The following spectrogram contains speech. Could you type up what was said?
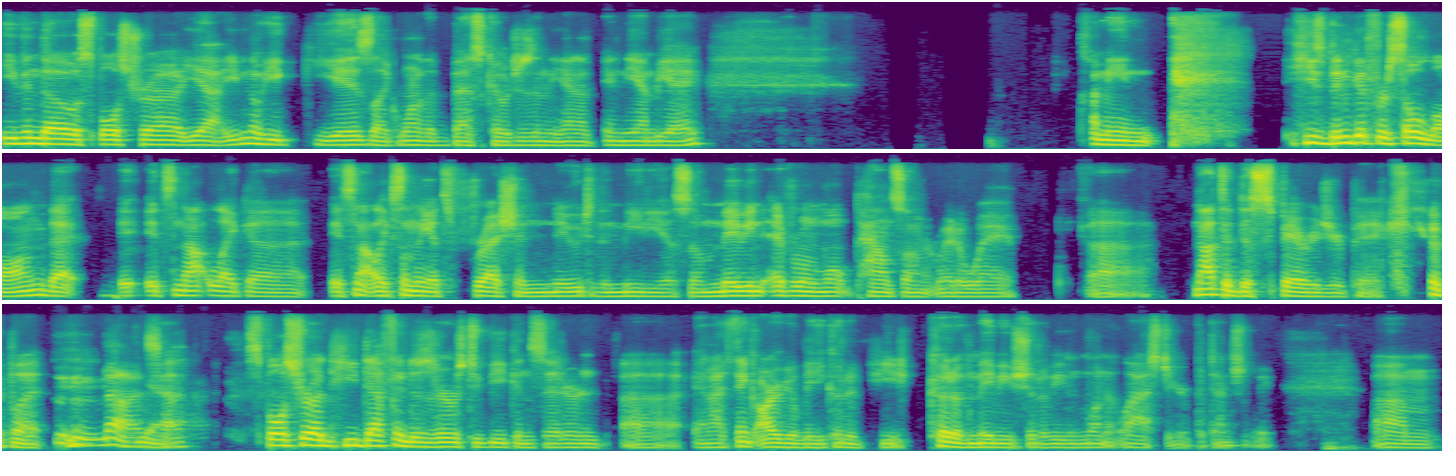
even though Spoelstra, yeah, even though he he is like one of the best coaches in the in the NBA, I mean, he's been good for so long that it's not like a it's not like something that's fresh and new to the media. So maybe everyone won't pounce on it right away. Uh, not to disparage your pick, but no, yeah. Not. Spoelstra, he definitely deserves to be considered, uh, and I think arguably he could have he could have maybe should have even won it last year potentially. Um,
